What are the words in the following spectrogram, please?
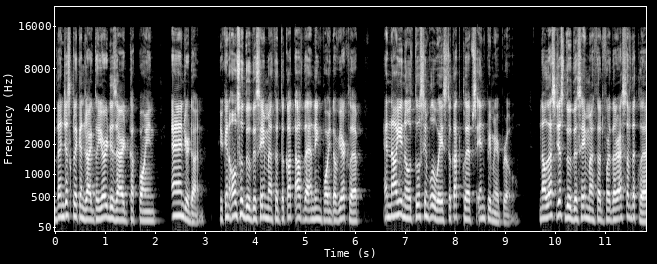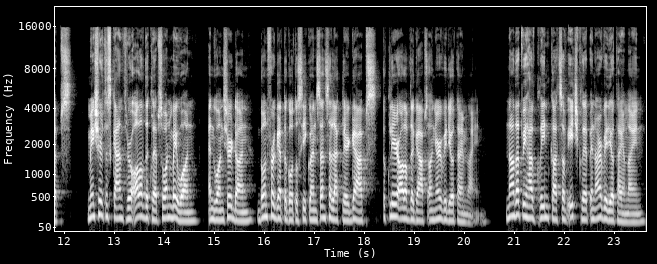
then just click and drag to your desired cut point, and you're done. You can also do the same method to cut out the ending point of your clip, and now you know two simple ways to cut clips in Premiere Pro. Now let's just do the same method for the rest of the clips, Make sure to scan through all of the clips one by one, and once you're done, don't forget to go to sequence and select clear gaps to clear all of the gaps on your video timeline. Now that we have clean cuts of each clip in our video timeline,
